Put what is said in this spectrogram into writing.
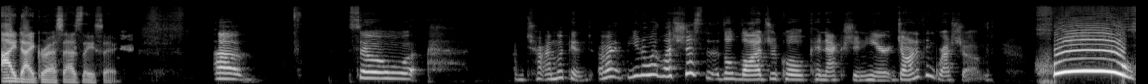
I digress, as they say. Um, so I'm trying. I'm looking. All right, you know what? Let's just the logical connection here. Jonathan Gresham. Whew!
